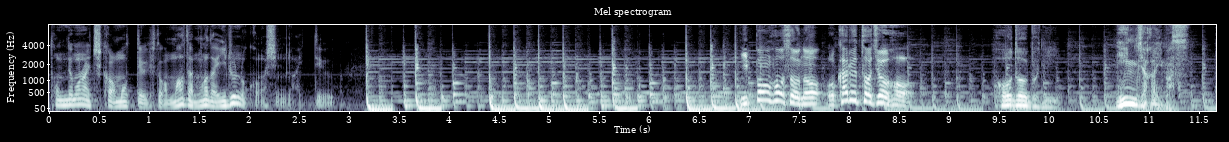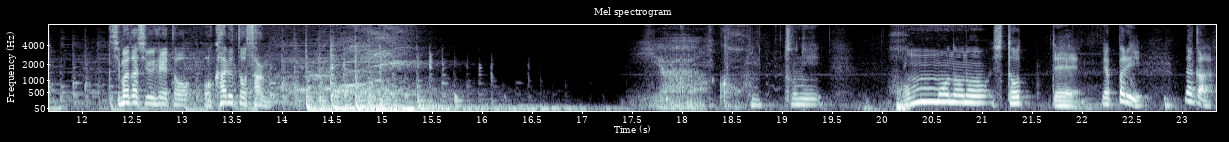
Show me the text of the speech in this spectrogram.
とんでもない力を持ってる人がまだまだいるのかもしれないっていう日本放送のオカルト情報。報道部に忍者がいます。島田秀平とオカルトさん。いやー本当に本物の人ってやっぱりなんか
